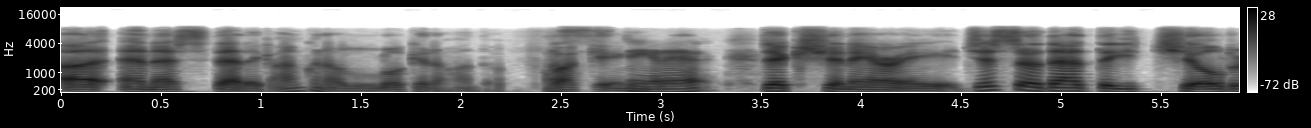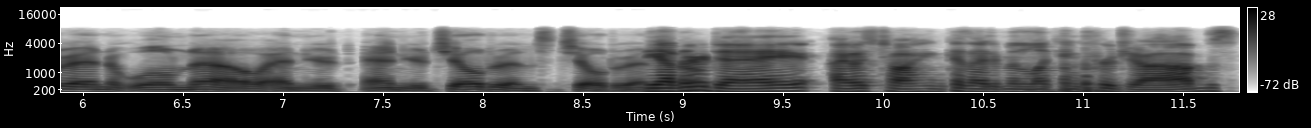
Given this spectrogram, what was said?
Uh, an aesthetic. I'm gonna look it on the fucking Aesthetic. dictionary just so that the children will know and your and your children's children. The other day, I was talking because I'd been looking for jobs,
